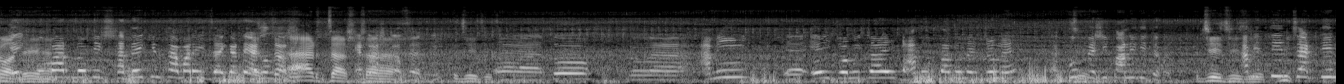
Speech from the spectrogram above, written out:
নদী হ্যাঁ। কুমার নদীর সাথেই কিন্তু আমার এই জায়গাটা অ্যাডজাস্ট অ্যাডজাস্ট। জি জি। তো আমি এই জমিটায় ধান উৎপাদনের জন্য খুব বেশি পানি দিতে হয়। জি জি আমি তিন চার দিন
